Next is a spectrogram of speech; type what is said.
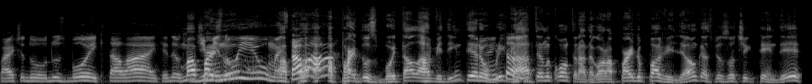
parte do- dos boi que tá lá, entendeu? Que Uma parte do- diminuiu, mas a, tá a- lá. A, parte dos boi tá lá a vida inteira, Então. obrigado tendo contrato. Agora, a parte do pavilhão, que as pessoas tinham que entender,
